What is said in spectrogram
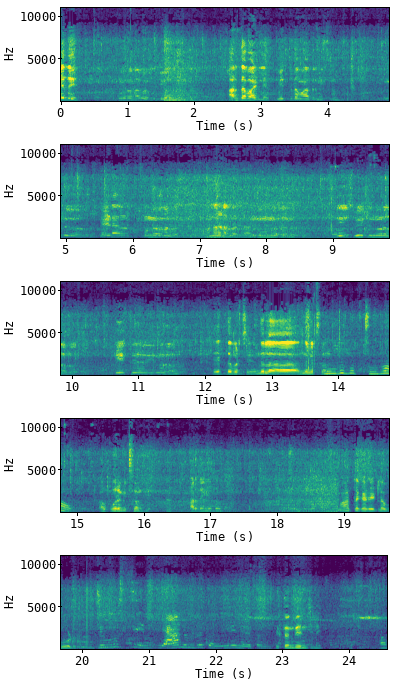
ಏದು? ಅರ್ಧ ಬಾಡ್ಲೆ ಮಿತ್ತದ ಮಾತ್ರ ಮಿಕ್ಸ್ ಉಂಟು ಮುನ್ನೂರ ನಲ್ವತ್ತು. ಮುನ್ನೂರ ನಲ್ವತ್ತಾ? ಒಂದು ಮುನ್ನೂರ ನಲ್ವತ್ತು. ಸ್ವೀಟ್ ನೂರ ನಲ್ವತ್ತು. ಕೇಕ್ ಇನ್ನೂರ ನಲ್ವತ್ತು. ಏಕ್ದ ಬರ್ಚಿ ಒಂದು ಮಿಕ್ಸ್ ಉಂಟು ಅವು ಪೂರ ಮಿಕ್ಸ್ ಉಂಟು ಅರ್ಧ ಕೆ ಮಾತ ಕಡೆ ಇಟ್ಲ ಬೋಡು. ಇತ್ತಂದು ಎಂಚಿನಿ ಅವು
